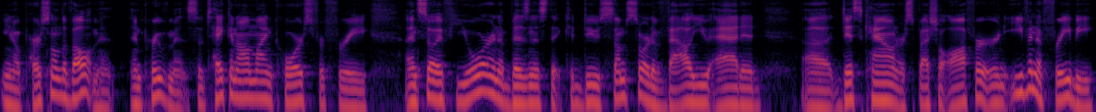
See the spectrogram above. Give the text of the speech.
you know personal development improvement so take an online course for free and so if you're in a business that could do some sort of value added uh, discount or special offer or even a freebie,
